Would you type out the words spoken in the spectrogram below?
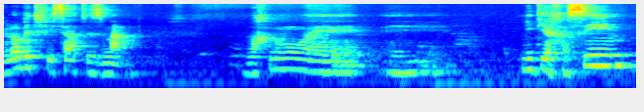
ולא בתפיסת זמן. אנחנו אה, אה, מתייחסים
